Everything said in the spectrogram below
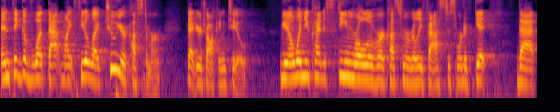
And think of what that might feel like to your customer that you're talking to. You know, when you kind of steamroll over a customer really fast to sort of get that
